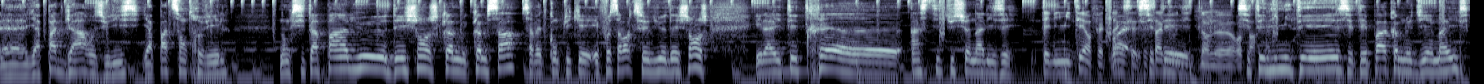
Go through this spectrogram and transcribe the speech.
il euh, n'y a pas de gare aux Ulysses, il n'y a pas de centre-ville. Donc si t'as pas un lieu d'échange comme, comme ça, ça va être compliqué. Il faut savoir que ce lieu d'échange, il a été très euh, institutionnalisé. C'était limité en fait, c'est ça que vous dites dans le C'était limité, c'était pas comme le DMAX,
